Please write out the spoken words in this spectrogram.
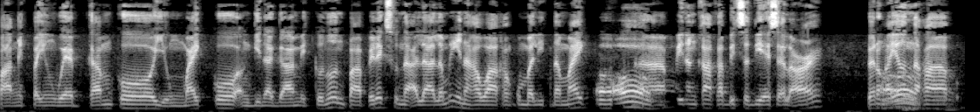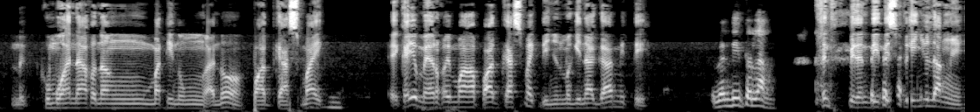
pangit pa yung webcam ko, yung mic ko, ang ginagamit ko noon, Papilex, kung naalala mo, inahawakan ko malit na mic Oo. na pinangkakabit sa DSLR. Pero ngayon, Oo. naka, kumuha na ako ng matinong ano, podcast mic. Eh kayo, meron kayong mga podcast mic, di nyo naman ginagamit eh. Nandito lang. Pinandi-display nyo lang eh.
